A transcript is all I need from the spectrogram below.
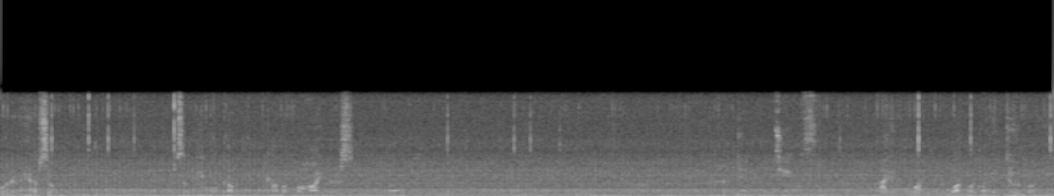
We're going to have some some people come come up behind us. In Jeeps? I what one looked like a dune buggy.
